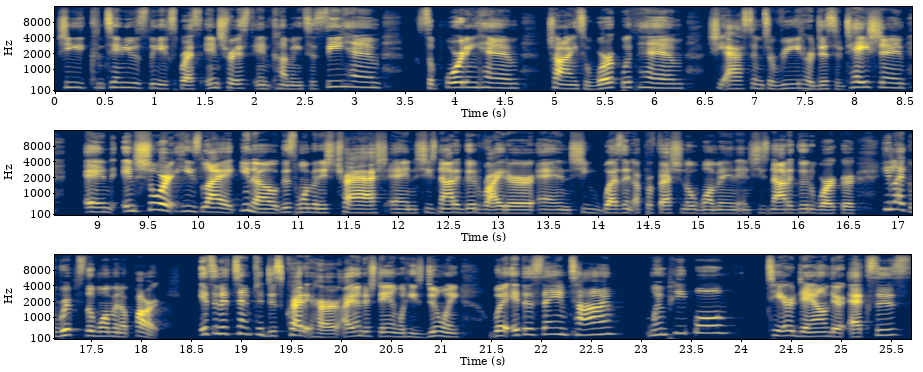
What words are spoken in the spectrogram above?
She continuously expressed interest in coming to see him, supporting him, trying to work with him. She asked him to read her dissertation. And in short, he's like, you know, this woman is trash and she's not a good writer and she wasn't a professional woman and she's not a good worker. He like rips the woman apart. It's an attempt to discredit her. I understand what he's doing. But at the same time, when people tear down their exes,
